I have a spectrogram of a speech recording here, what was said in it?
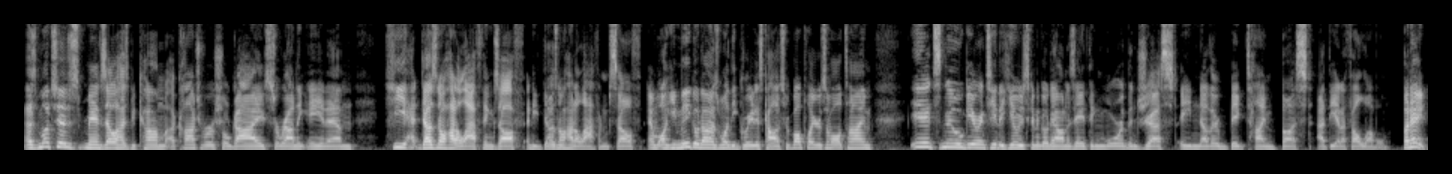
as much as Manziel has become a controversial guy surrounding A&M, he does know how to laugh things off, and he does know how to laugh at himself. And while he may go down as one of the greatest college football players of all time, it's no guarantee that he's going to go down as anything more than just another big time bust at the NFL level. But hey,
